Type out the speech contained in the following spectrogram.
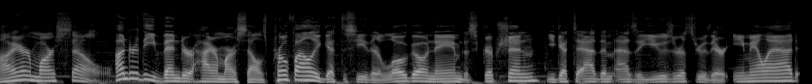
Hire Marcel. Under the vendor Hire Marcel's profile, you get to see their logo, name, description. You get to add them as a user through their email ad.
